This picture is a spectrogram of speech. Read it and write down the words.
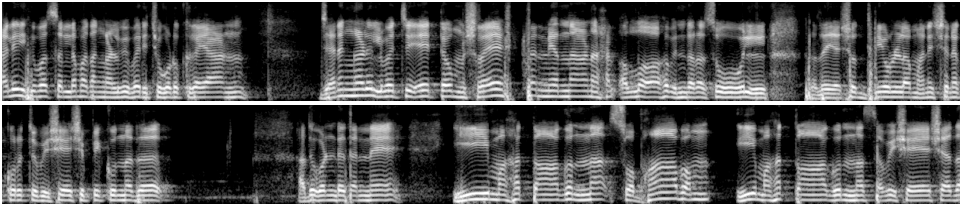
അലൈഹി വസല്ലമ തങ്ങൾ വിവരിച്ചു കൊടുക്കുകയാണ്. ജനങ്ങളിൽ വെച്ച് ഏറ്റവും ശ്രേഷ്ഠൻ എന്നാണ് അള്ളാഹുവിന്റെ റസൂൽ. ഹൃദയശുദ്ധിയുള്ള മനുഷ്യനെക്കുറിച്ച് വിശേഷിപ്പിക്കുന്നത് അതുകൊണ്ട് തന്നെ ഈ മഹത്താകുന്ന സ്വഭാവം ഈ മഹത്താകുന്ന സവിശേഷത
